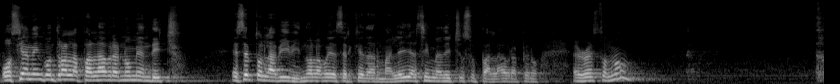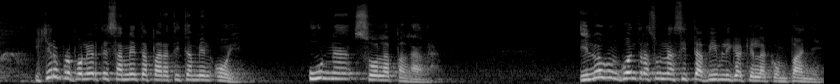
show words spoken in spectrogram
O si han encontrado la palabra, no me han dicho. Excepto la Bibi, no la voy a hacer quedar mal. Ella sí me ha dicho su palabra, pero el resto no. Y quiero proponerte esa meta para ti también hoy. Una sola palabra. Y luego encuentras una cita bíblica que la acompañe.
